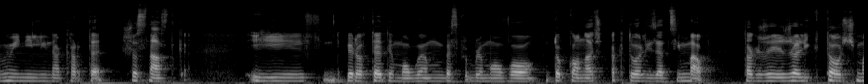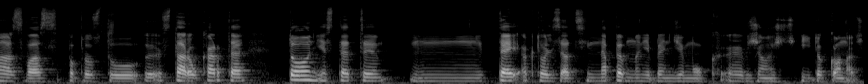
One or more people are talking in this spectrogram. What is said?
wymienili na kartę 16. I dopiero wtedy mogłem bezproblemowo dokonać aktualizacji map. Także jeżeli ktoś ma z Was po prostu y, starą kartę, to niestety tej aktualizacji na pewno nie będzie mógł e, wziąć i dokonać.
